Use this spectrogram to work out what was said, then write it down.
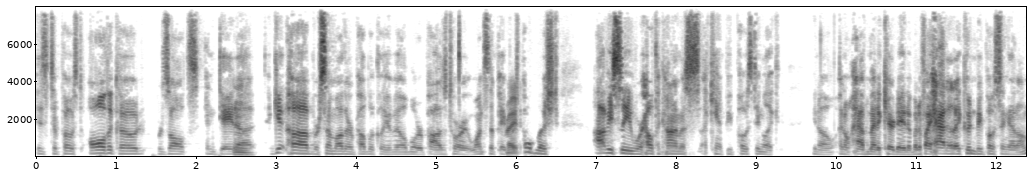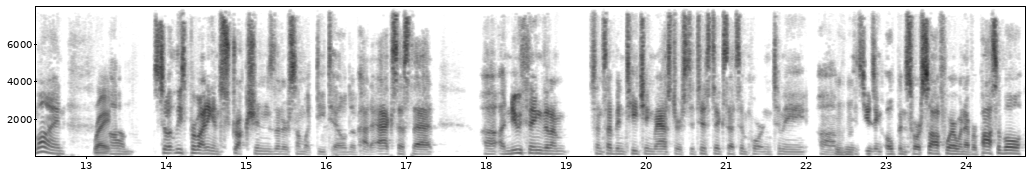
is to post all the code results and data to GitHub or some other publicly available repository once the paper is Right. published. Obviously, we're health economists. I can't be posting like, you know, I don't have Medicare data, but if I had it, I couldn't be posting that online. Right. Um, so at least providing instructions that are somewhat detailed of how to access that. Uh, a new thing that I'm since I've been teaching master statistics, that's important to me. Um, Mhm. Is using open source software whenever possible.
